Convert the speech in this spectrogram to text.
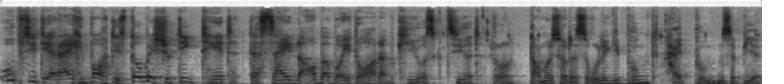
Ob sie der Reichenbach das damals schon gedacht hätte, dass sein Name mal da am Kiosk zieht. Ja, damals hat er Sohle gepumpt, heute pumpen sie Bier.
